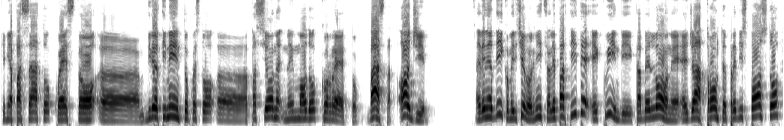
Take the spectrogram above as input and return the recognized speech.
che mi ha passato questo uh, divertimento, questa uh, passione nel modo corretto. Basta, oggi è venerdì, come dicevo, iniziano le partite e quindi il tabellone è già pronto e predisposto.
